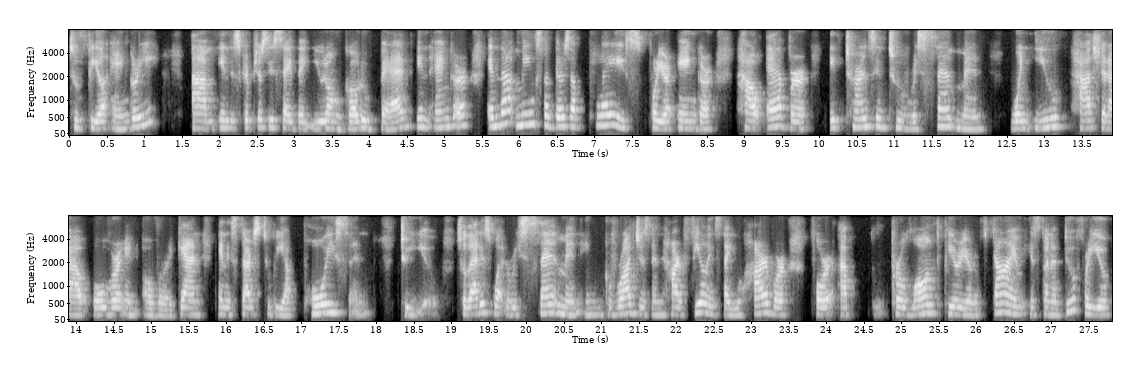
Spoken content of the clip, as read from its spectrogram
to feel angry. Um, in the scriptures, you say that you don't go to bed in anger. And that means that there's a place for your anger. However, it turns into resentment when you hash it out over and over again, and it starts to be a poison to you. So that is what resentment and grudges and hard feelings that you harbor for a prolonged period of time is going to do for you.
